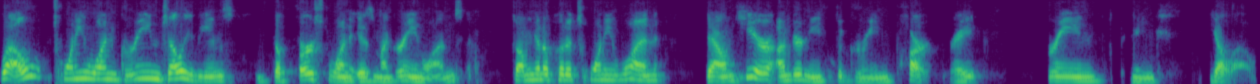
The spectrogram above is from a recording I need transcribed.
Well, 21 green jelly beans, the first one is my green ones. So I'm going to put a 21 down here underneath the green part, right? Green, pink, yellow.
